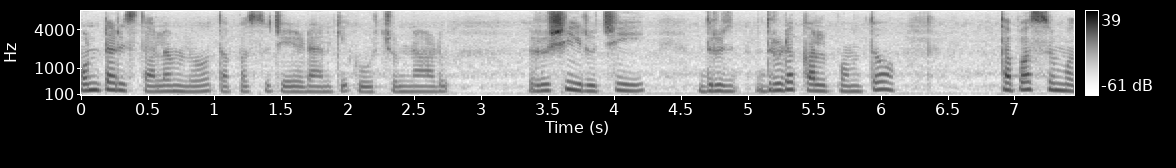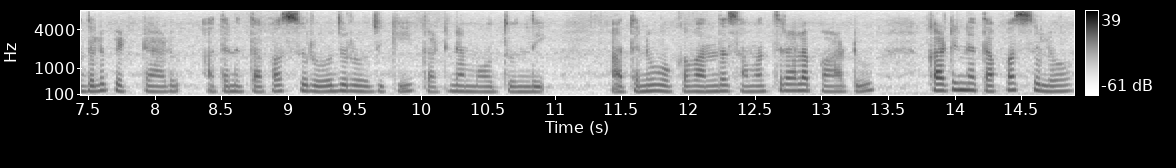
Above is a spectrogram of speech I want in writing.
ఒంటరి స్థలంలో తపస్సు చేయడానికి కూర్చున్నాడు. ఋషి రుచి దృ దృఢకల్పంతో తపస్సు మొదలు పెట్టాడు అతని తపస్సు రోజు రోజుకి కఠినమవుతుంది. అతను ఒక వంద సంవత్సరాల పాటు కఠిన తపస్సులో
